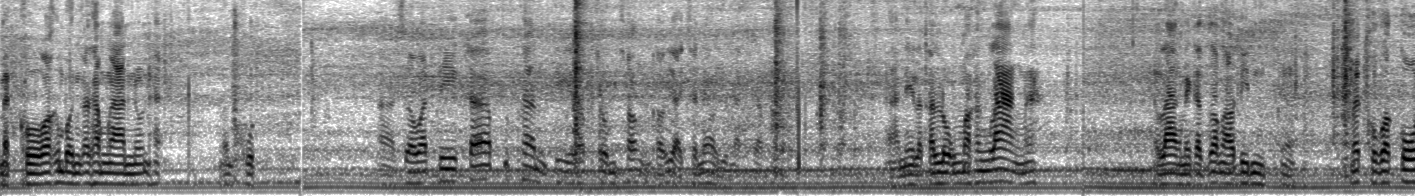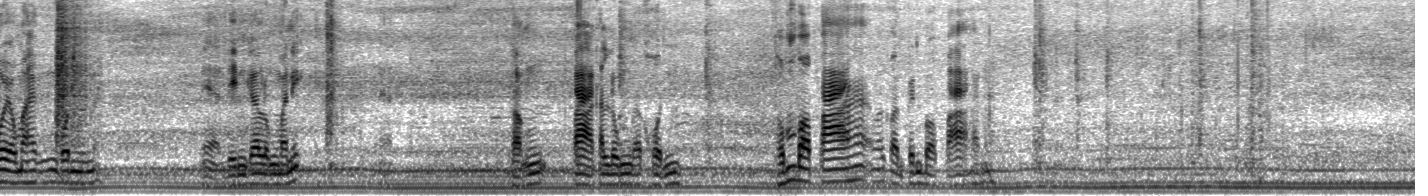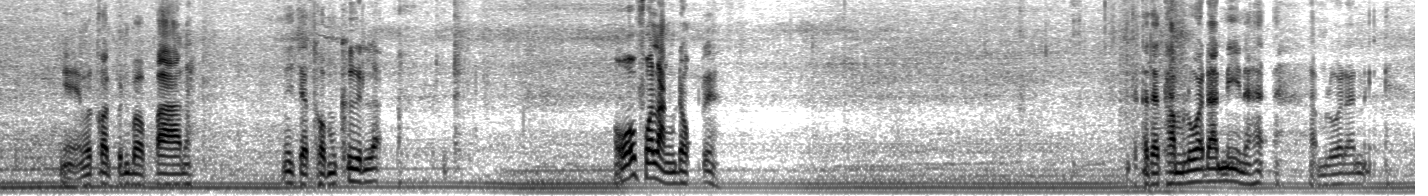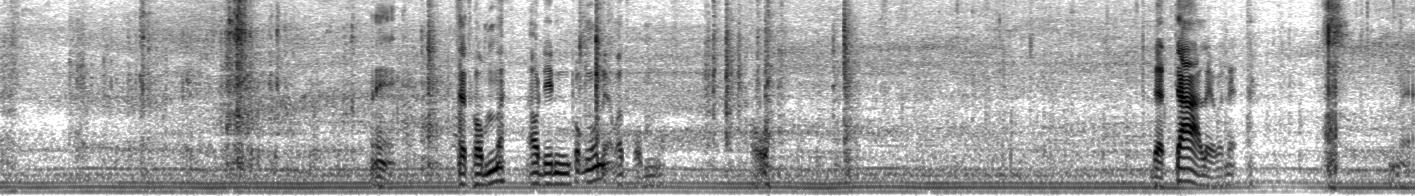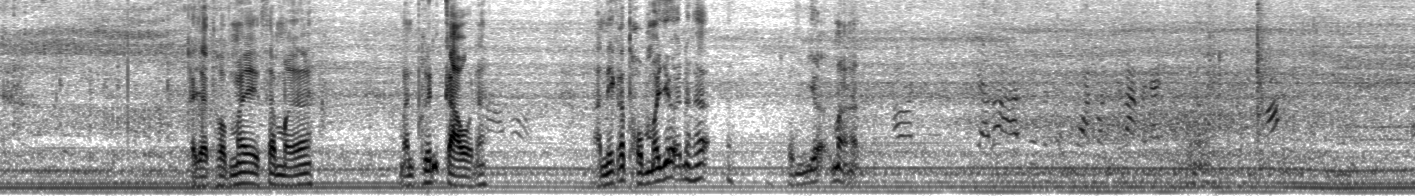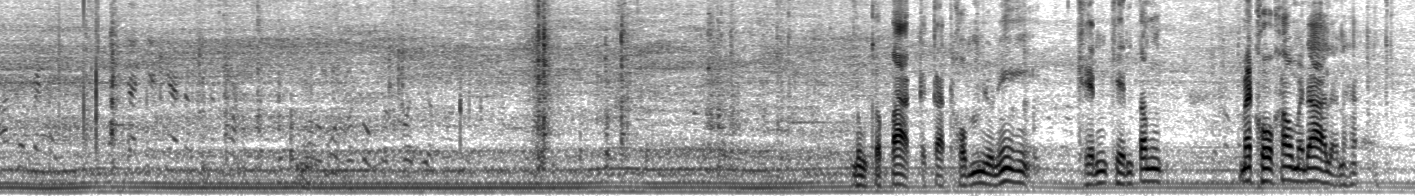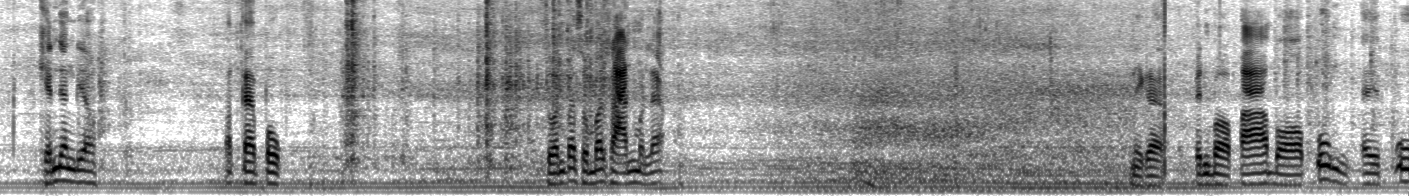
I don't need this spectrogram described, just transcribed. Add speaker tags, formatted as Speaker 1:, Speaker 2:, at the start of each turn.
Speaker 1: แมคโครก็ข้างบนก็ทำงานนู้นฮะมันขุดสวัสดีครับทุกท่านที่รับชมช่องเขาใหญ่ชาแนลอยู่นะครับอันนี้เราก็ลงมาข้างล่างนะข้างล่างนี่ก็ต้องเอาดินแมคโครก็โกยออกมาข้างบนนู้นนะเนี่ยดินก็ลงมานี่สองป้ากับลุงกับขน ถมบ่อปลาฮะเมื่อก่อนเป็นบ่อปลานะ เนี่ยเมื่อก่อนเป็นบ่อปลานะ นี่จะถมคืนแล้วโอ้ฝรั่งดกเลยก็จะทำรั้วด้านนี้นะฮะทำรั้วด้านนี้นี่จะถมนะ เอาดินพวกนู้นเนี่ยมาถมนะโอ้แดดจ้าเลยวันนี้เนี่ย ก็จะถมให้เสมอ มันพื้นเก่านะ อันนี้ก็ถมมาเยอะนะครับถมเยอะมากลุงกระปากกระถมอยู่นี่ เข็นเข็นต้องแมคโครเข้าไม่ได้เลยนะฮะ เข็นอย่างเดียวปากกาปลูก สวนผสมผสานหมดแล้ว นี่ก็เป็นบ่อปลาบ่อปุ้งไอ้ปู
